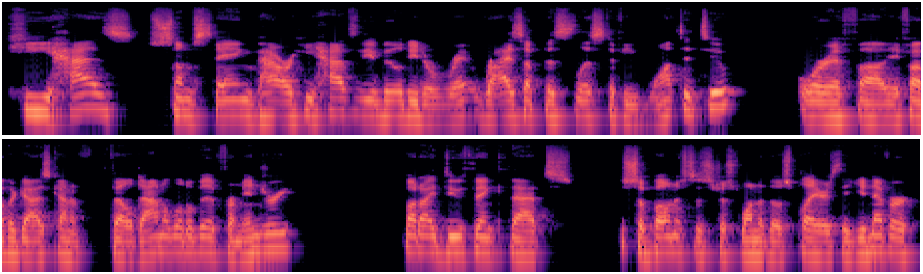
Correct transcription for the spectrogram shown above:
he has some staying power. He has the ability to ri- rise up this list if he wanted to, or if uh, if other guys kind of fell down a little bit from injury. But I do think that Sabonis is just one of those players that you never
